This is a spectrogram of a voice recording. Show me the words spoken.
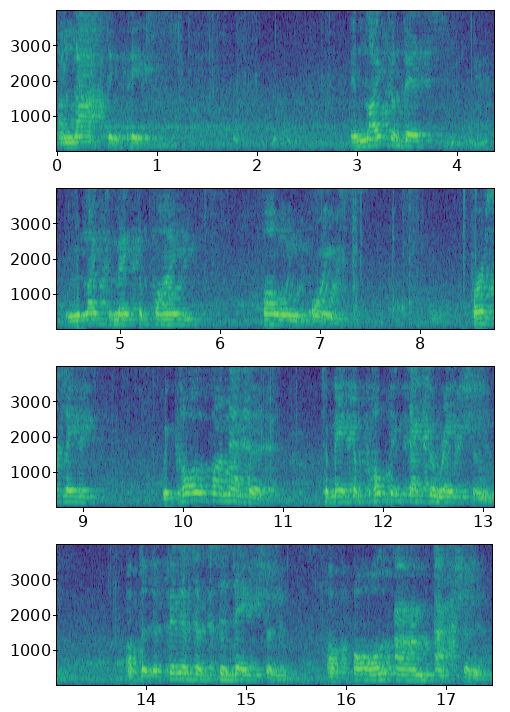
and lasting peace. In light of this, we would like to make the five following points. Firstly, we call upon ETA to make a public declaration of the definitive cessation of all armed action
